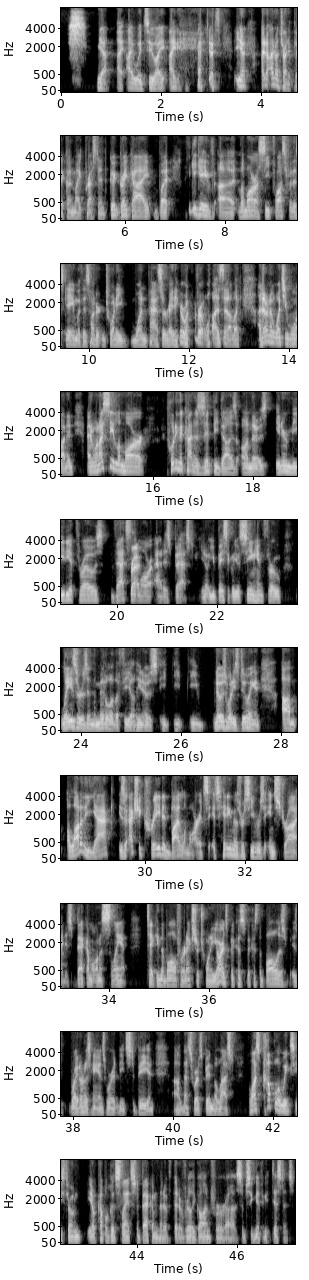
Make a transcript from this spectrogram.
Yeah, I, I would too. I, I, I just, you know, I, I don't try to pick on Mike Preston. Good, great guy, but I think he gave uh, Lamar a C plus for this game with his 121 passer rating or whatever it was. And I'm like, I don't know what you want. And and when I see Lamar putting the kind of zip he does on those intermediate throws, that's right. Lamar at his best. You know, you basically you're seeing him throw lasers in the middle of the field. He knows he he he knows what he's doing. And um, a lot of the YAC is actually created by Lamar. It's it's hitting those receivers in stride. It's Beckham on a slant, taking the ball for an extra 20 yards because because the ball is is right on his hands where it needs to be, and um, that's where it's been the last the last couple of weeks. He's thrown you know a couple good slants to Beckham that have that have really gone for uh, some significant distance.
